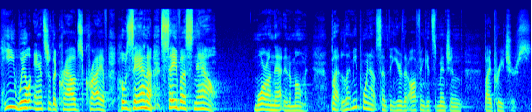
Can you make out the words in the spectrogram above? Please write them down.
He will answer the crowd's cry of, Hosanna, save us now. More on that in a moment. But let me point out something here that often gets mentioned by preachers.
